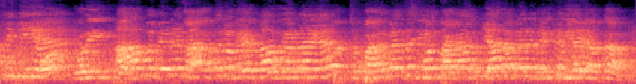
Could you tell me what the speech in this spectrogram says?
तो तू राशि दी है। कोई आप मेरे साथ जो भेदभाव कर रहे हैं। पक्षपात उनमें से कौन सा काम किया था मेरे मैंने लिख के दिया? जाता।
